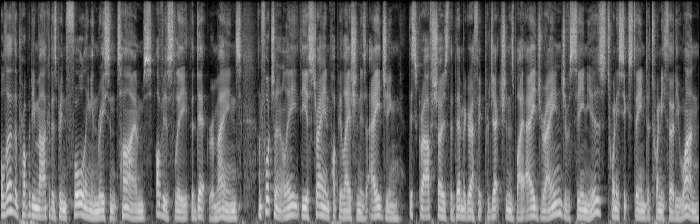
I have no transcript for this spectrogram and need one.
Although the property market has been falling in recent times, obviously the debt remains. Unfortunately, the Australian population is ageing. This graph shows the demographic projections by age range of seniors 2016 to 2031.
